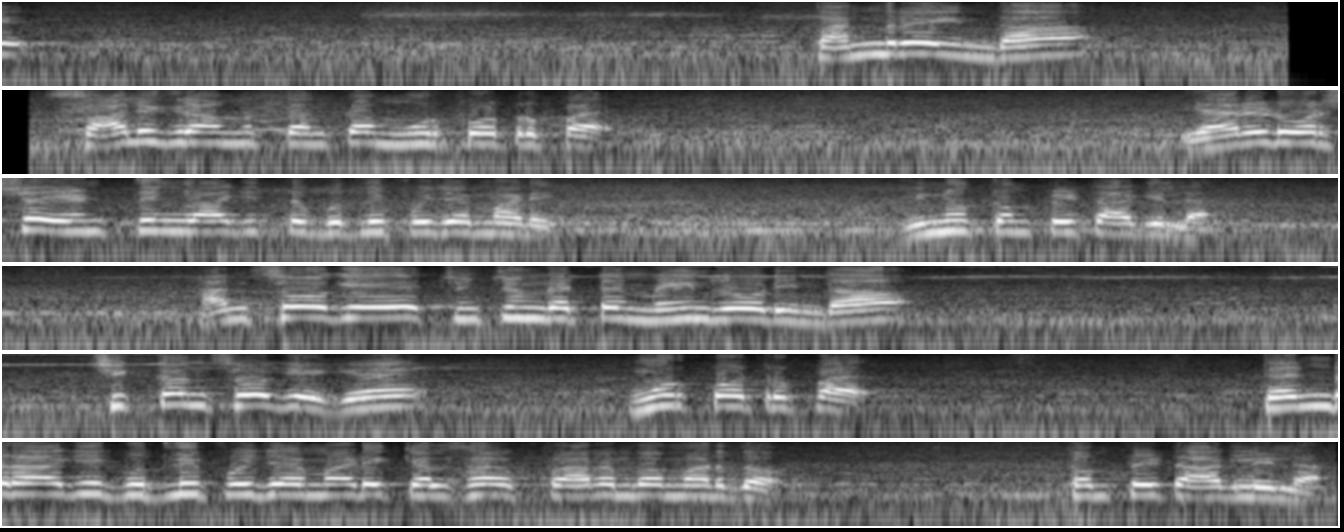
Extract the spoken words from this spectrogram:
ತಂದ್ರೆಯಿಂದ ಸಾಲಿಗ್ರಾಮದ ತನಕ ಮೂರು ಕೋಟಿ ರೂಪಾಯಿ. ಎರಡು ವರ್ಷ ಎಂಟು ತಿಂಗಳಾಗಿತ್ತು ಗುದ್ಲಿ ಪೂಜೆ ಮಾಡಿ. ಇನ್ನೂ ಕಂಪ್ಲೀಟ್ ಆಗಿಲ್ಲ. ಹನ್ಸೋಗೆ ಚುಂಚುಂಗಟ್ಟೆ ಮೇನ್ ರೋಡಿಂದ ಚಿಕ್ಕನ್ಸೋಗೆಗೆ ಮೂರು ಕೋಟಿ ರೂಪಾಯಿ. ಟೆಂಡ್ರಾಗಿ ಗುದ್ಲಿ ಪೂಜೆ ಮಾಡಿ ಕೆಲಸ ಪ್ರಾರಂಭ ಮಾಡಿದೋ. ಕಂಪ್ಲೀಟ್ ಆಗಲಿಲ್ಲ.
